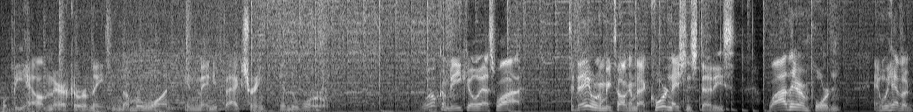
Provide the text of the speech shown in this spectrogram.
will be how America remains number one in manufacturing in the world. Welcome to Why. Today we're going to be talking about coordination studies, why they're important, and we have an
